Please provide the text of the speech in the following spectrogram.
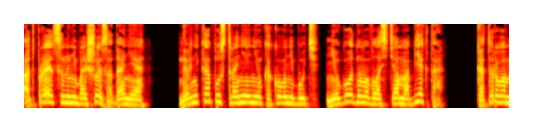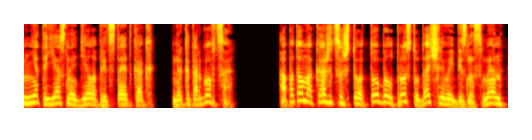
Отправиться на небольшое задание, наверняка по устранению какого-нибудь неугодного властям объекта? которого мне-то ясное дело предстоит как наркоторговца, а потом окажется, что то был просто удачливый бизнесмен,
